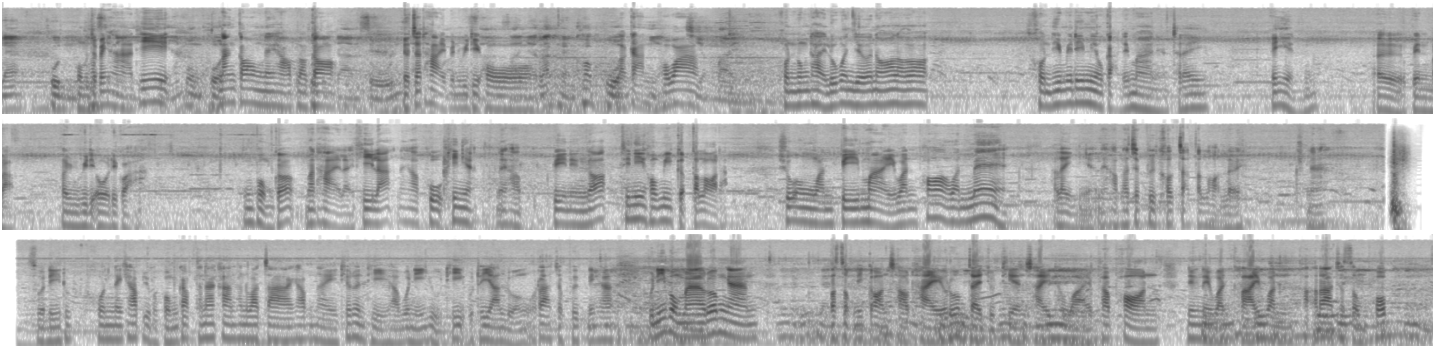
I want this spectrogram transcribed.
และคุณผมจะไปหาที่มงคลนั่งกล้องนะครับ แล้วก็ผู้จัดารศูนย์เดี๋ยวจะถ่ายเป็นวิดีโอสัญลักษณ์แห่งครอบครัวละกัน เพราะว่าเชียงใหม่คนคงถ่ายรูปกันเยอะเนาะแล้วก็คนที่ไม่ได้มีโอกาสได้มาเนี่ยจะได้ได้เห็นเออเป็นแบบเป็นวิดีโอดีกว่าซึ่งผมก็มาถ่ายหลายทีละนะครับภูที่เนี่ยนะครับ ปีหนึ่งก็ที่นี่เขามีเกือบตลอดอะช่วงวันปีใหม่วันพ่อวันแม่อะไรอย่างเงี้ยนะครับราชพฤกษ์เขาจัดตลอดเลยนะ สวัสดีทุกคนนะครับอยู่กับผมกับธนาคารพันวาจาครับในเที่ยวทันทีครับวันนี้อยู่ที่อุทยานหลวงราชพฤกษ์นะฮะวันนี้ผมมาร่วมงานประสบนิกรชาวไทย ร่วมใจจุดเทียนชัยถวายพระพรเนื่องในวันคล้ายวันพระราชสมภพ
